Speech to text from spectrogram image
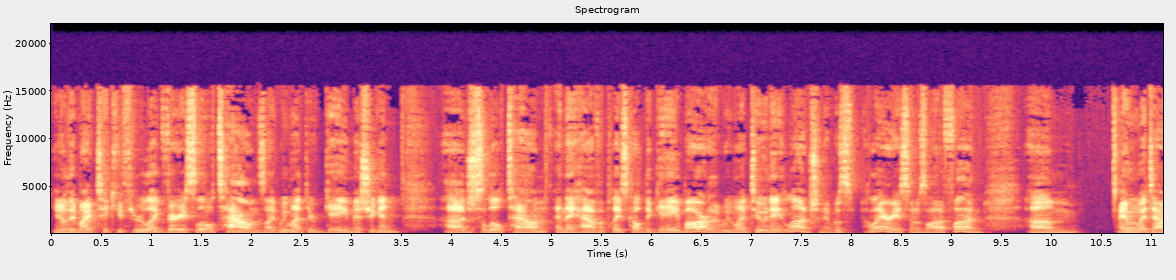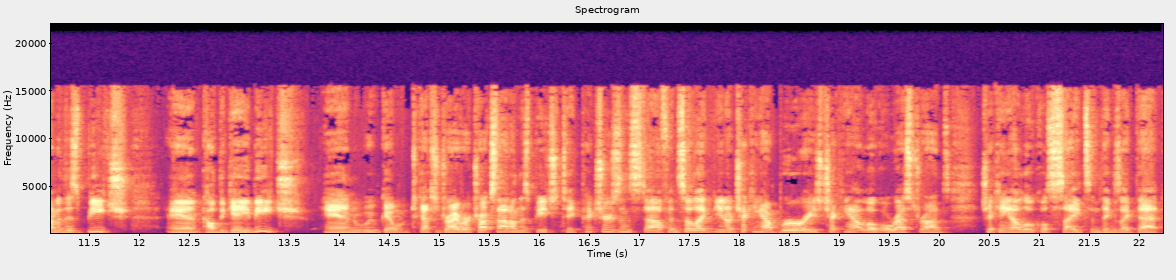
you know, they might take you through like various little towns. Like we went through Gay, Michigan, uh, just a little town, and they have a place called the Gay Bar that we went to and ate lunch, and it was hilarious. It was a lot of fun. Um, and we went down to this beach and called the Gay Beach. And we got to drive our trucks out on this beach and take pictures and stuff. And so, like, you know, checking out breweries, checking out local restaurants, checking out local sites and things like that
